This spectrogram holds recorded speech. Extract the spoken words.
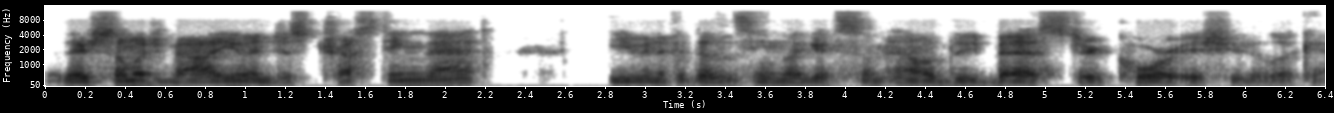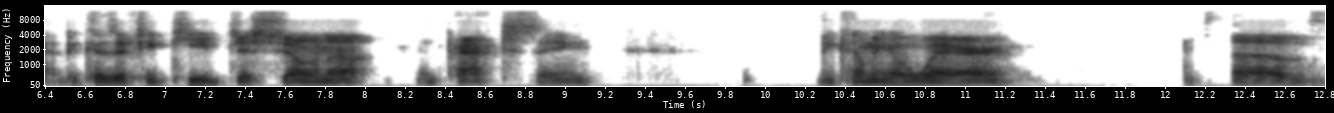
there's so much value in just trusting that, even if it doesn't seem like it's somehow the best or core issue to look at. Because if you keep just showing up and practicing, becoming aware of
